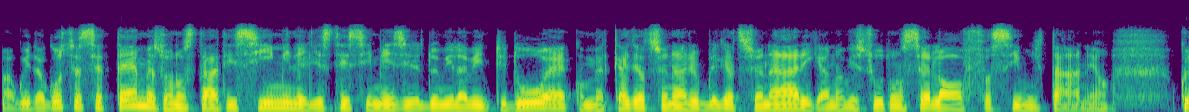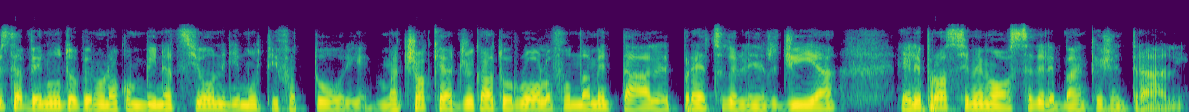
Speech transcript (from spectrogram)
Ma Guido, agosto e settembre sono stati simili agli stessi mesi del 2022, con mercati azionari e obbligazionari che hanno vissuto un sell-off simultaneo. Questo è avvenuto per una combinazione di molti fattori, ma ciò che ha giocato un ruolo fondamentale è il prezzo dell'energia e le prossime mosse delle banche centrali.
